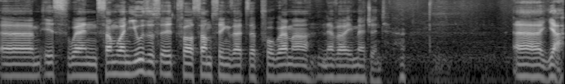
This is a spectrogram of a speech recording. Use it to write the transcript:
um, is when someone uses it for something that the programmer never imagined. Uh, yeah.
